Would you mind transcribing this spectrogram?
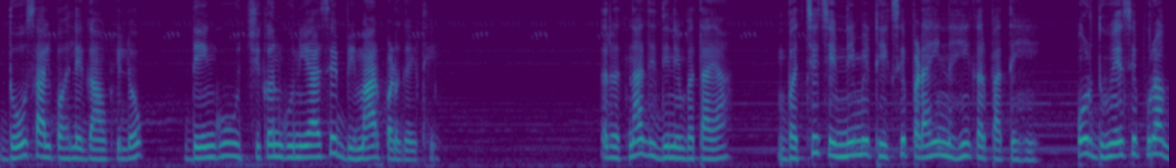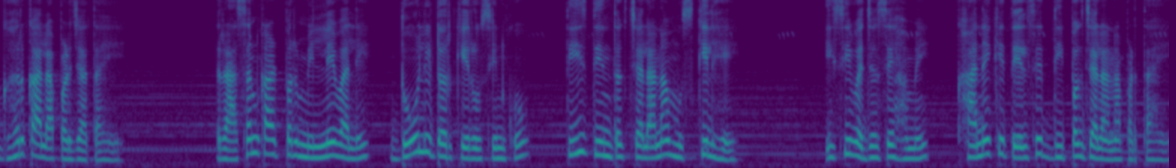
दो साल पहले गाँव के लोग डेंगू, चिकनगुनिया से बीमार पड़ गए थे। रत्ना दीदी ने बताया, बच्चे चिमनी में ठीक से पढ़ाई नहीं कर पाते हैं और धुएँ से पूरा घर काला पड़ जाता है। राशन कार्ड पर मिलने वाले दो लीटर केरोसिन को तीस दिन तक चलाना मुश्किल है। इसी वजह से हमें खाने के तेल से दीपक जलाना पड़ता है।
